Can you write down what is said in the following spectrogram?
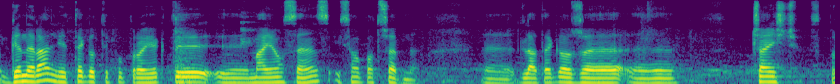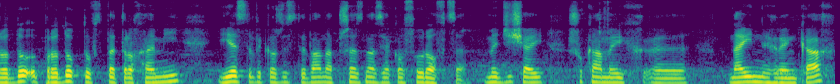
Generalnie tego typu projekty y, mają sens i są potrzebne, y, dlatego że y, część z produ- produktów z petrochemii jest wykorzystywana przez nas jako surowce. My dzisiaj szukamy ich y, na innych rynkach,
